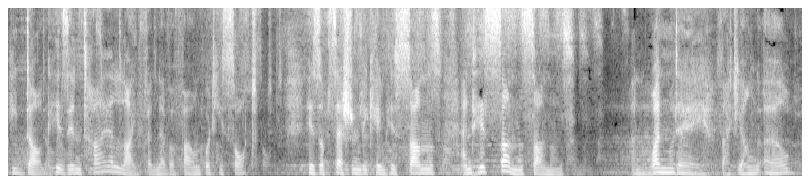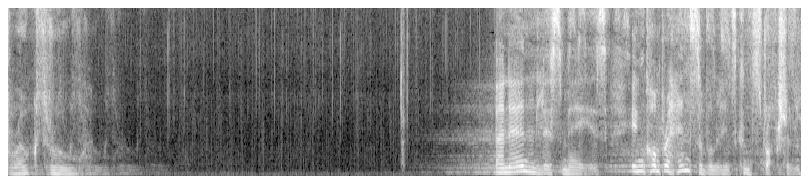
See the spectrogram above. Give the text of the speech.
He dug his entire life and never found what he sought. His obsession became his sons and his sons' sons. And one day, that young Earl broke through. An endless maze, incomprehensible in its construction.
